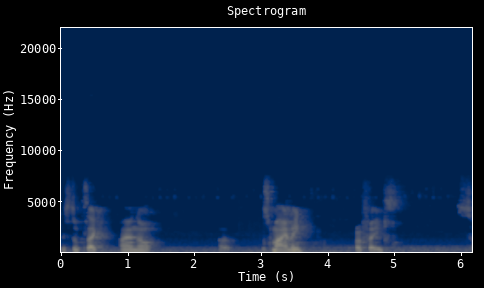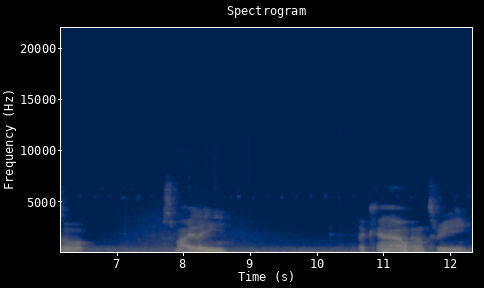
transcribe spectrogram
This looks like I don't know, a smiley or face. So smiley, a cow and a tree.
